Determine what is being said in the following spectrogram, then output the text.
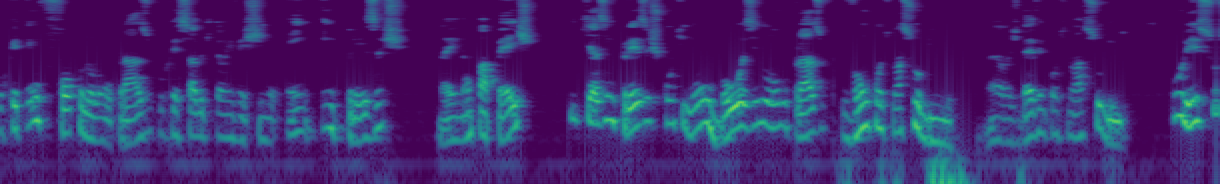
porque tem um foco no longo prazo, porque sabe que estão investindo em empresas né, e não papéis, e que as empresas continuam boas e no longo prazo vão continuar subindo. Né, elas devem continuar subindo. Por isso,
